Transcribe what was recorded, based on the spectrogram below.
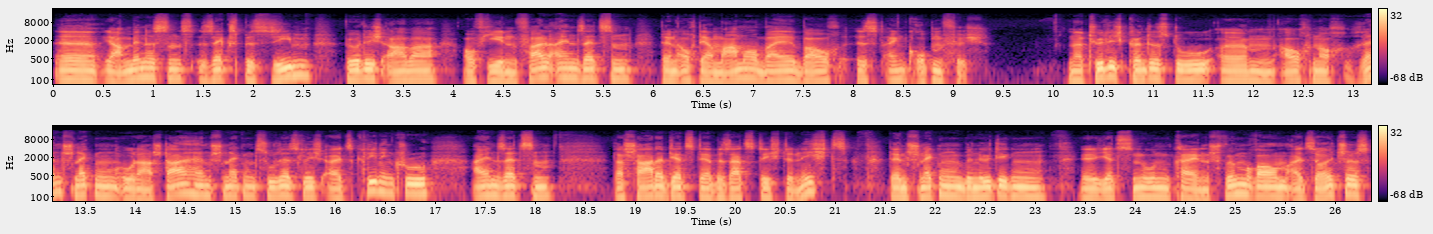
Äh, ja, mindestens 6 bis 7 würde ich aber auf jeden Fall einsetzen, denn auch der Marmorbeilbauch ist ein Gruppenfisch. Natürlich könntest du ähm, auch noch Rennschnecken oder Stahlhelmschnecken zusätzlich als Cleaning Crew einsetzen. Das schadet jetzt der Besatzdichte nichts, denn Schnecken benötigen äh, jetzt nun keinen Schwimmraum als solches,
